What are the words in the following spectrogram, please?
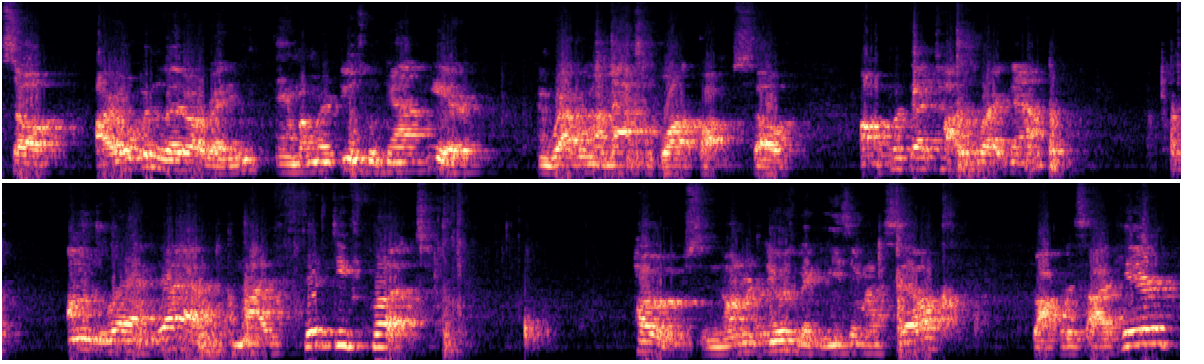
So I opened the lid already, and what I'm going to do is go down here and grab one of my massive water pumps. So I'll put that top right now. I'm going to grab my 50 foot hose. And what I'm going to do is make it easy myself. Drop it inside here.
